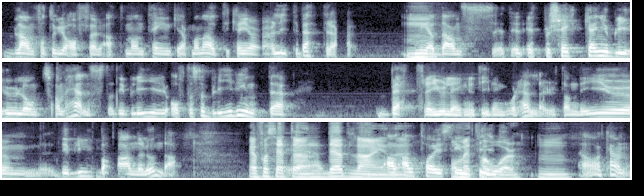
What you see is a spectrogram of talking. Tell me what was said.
bland fotografer att man tänker att man alltid kan göra lite bättre. Mm. Medans ett, ett, projekt kan ju bli hur långt som helst och det blir, ofta så blir det inte bättre ju längre tiden går heller utan det, är ju, det blir bara annorlunda. Jag får sätta en eh, deadline all, ju sin om ett par tid. år. Mm. Ja, kan,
